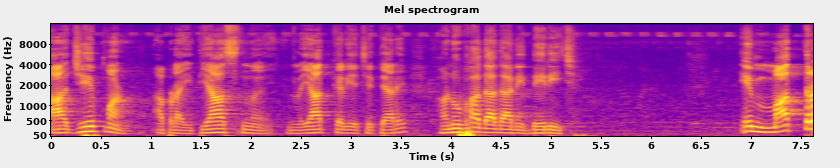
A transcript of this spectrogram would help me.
આજે પણ આપણા ઇતિહાસને યાદ કરીએ છીએ ત્યારે હનુભા દાદાની દેરી છે. એ માત્ર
